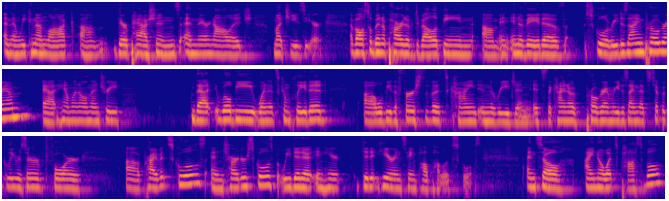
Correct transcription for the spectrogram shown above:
And then we can unlock um, their passions and their knowledge much easier. I've also been a part of developing um, an innovative school redesign program at Hamline Elementary that will be, when it's completed, uh, will be the first of its kind in the region. It's the kind of program redesign that's typically reserved for uh, private schools and charter schools, but we did it in here, did it here in St. Paul Public Schools. And so I know what's possible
